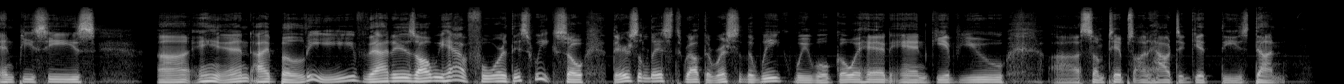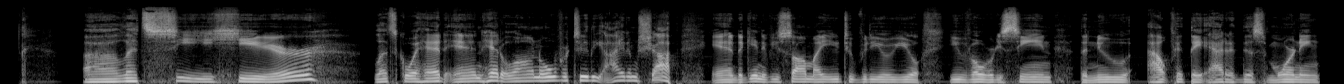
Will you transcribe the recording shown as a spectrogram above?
NPCs. Uh, and I believe that is all we have for this week. So there's a list throughout the rest of the week. We will go ahead and give you uh, some tips on how to get these done. Uh, let's see here. Let's go ahead and head on over to the item shop. And again, if you saw my YouTube video, you'll you've already seen the new outfit they added this morning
